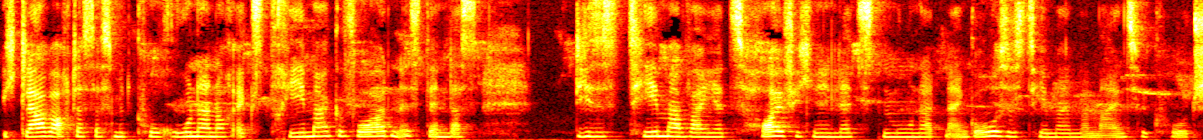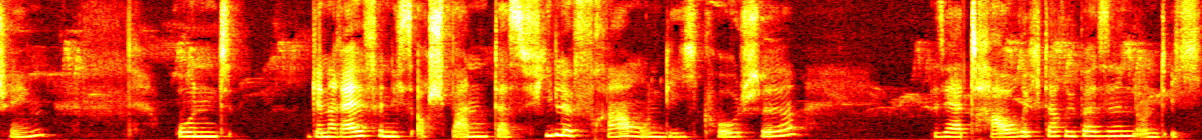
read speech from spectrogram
ich glaube auch, dass das mit Corona noch extremer geworden ist, denn das, dieses Thema war jetzt häufig in den letzten Monaten ein großes Thema in meinem Einzelcoaching. Und generell finde ich es auch spannend, dass viele Frauen, die ich coache, sehr traurig darüber sind. Und ich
